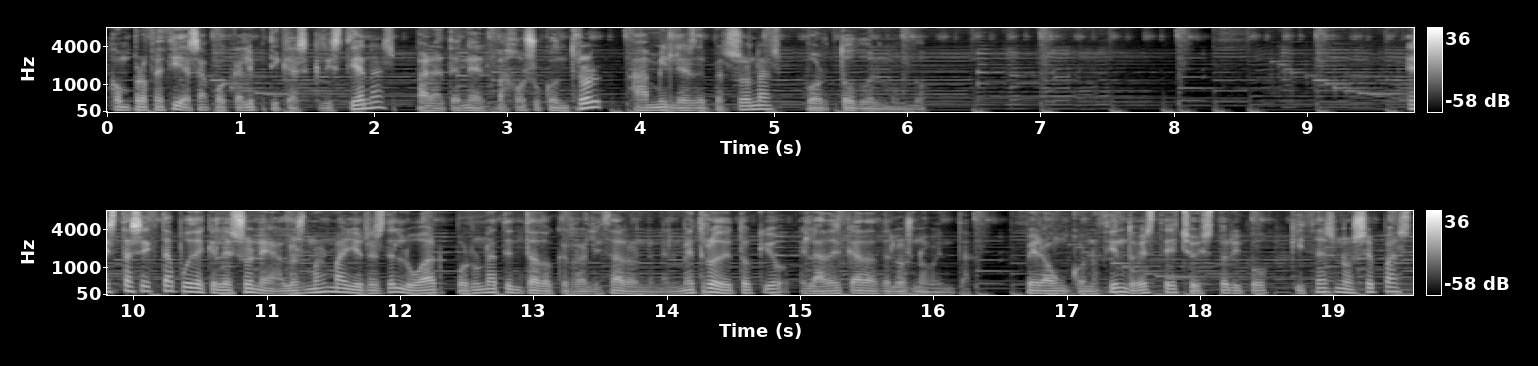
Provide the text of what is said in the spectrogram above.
con profecías apocalípticas cristianas para tener bajo su control a miles de personas por todo el mundo. Esta secta puede que le suene a los más mayores del lugar por un atentado que realizaron en el metro de Tokio en la década de los 90. Pero aun conociendo este hecho histórico, quizás no sepas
